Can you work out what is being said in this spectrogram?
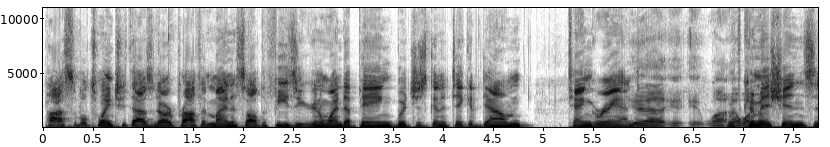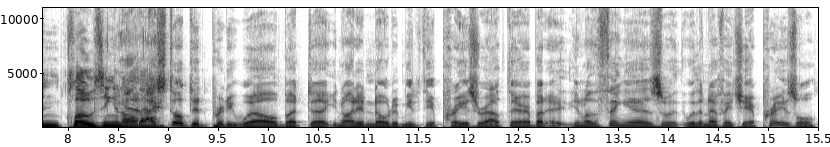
possible twenty-two thousand dollar profit minus all the fees that you're going to wind up paying, which is going to take it down ten grand Yeah, it, it, well, with wound up- commissions and closing and all that I still did pretty well, but uh, you know, I didn't know to meet the appraiser out there. But uh, you know, the thing is, with, with an FHA appraisal,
